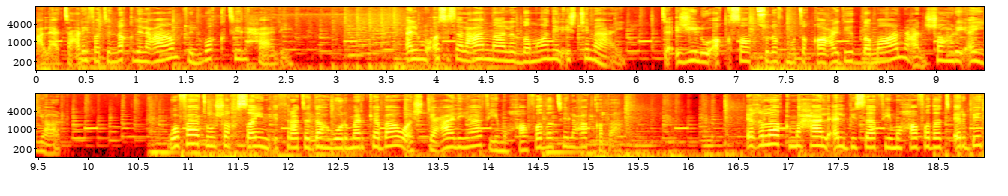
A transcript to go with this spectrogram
على تعرفة النقل العام في الوقت الحالي. المؤسسة العامة للضمان الاجتماعي تأجيل أقساط سلف متقاعدي الضمان عن شهر أيار. وفاة شخصين إثر تدهور مركبة واشتعالها في محافظة العقبة. إغلاق محال ألبسة في محافظة إربد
